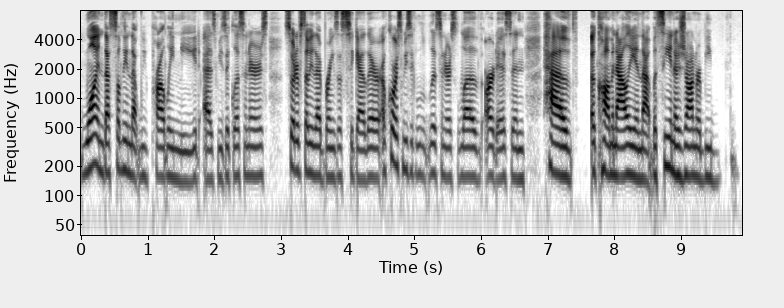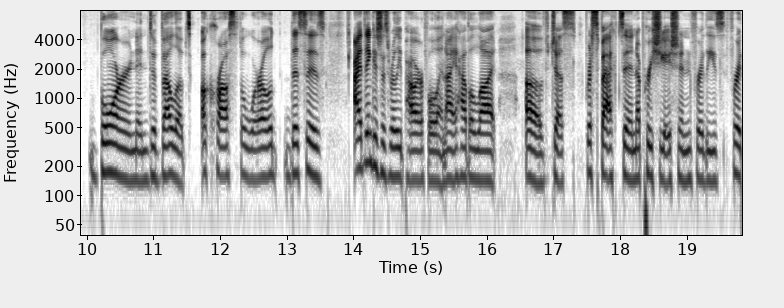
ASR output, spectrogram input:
one that's something that we probably need as music listeners sort of something that brings us together. Of course music listeners love artists and have a commonality in that but seeing a genre be born and developed across the world this is i think it's just really powerful and i have a lot of just respect and appreciation for these for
